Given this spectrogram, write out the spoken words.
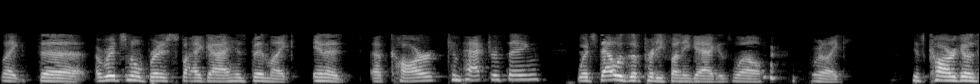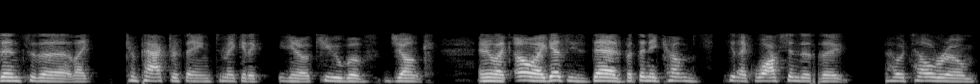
like the original British spy guy has been like in a, a car compactor thing, which that was a pretty funny gag as well. where like his car goes into the like compactor thing to make it a you know, a cube of junk and you're like, Oh, I guess he's dead, but then he comes he like walks into the hotel room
